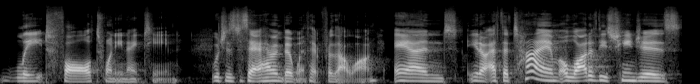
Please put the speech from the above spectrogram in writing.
late fall 2019 which is to say I haven't been with it for that long. And, you know, at the time, a lot of these changes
